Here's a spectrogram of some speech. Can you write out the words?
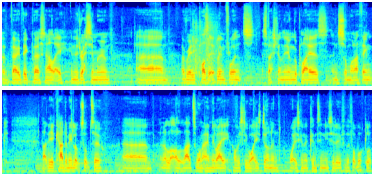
a very big personality in the dressing room, um, a really positive influence, especially on the younger players, and someone I think that the academy looks up to. Um, and a lot of lads want to emulate obviously what he's done and what he's going to continue to do for the football club.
